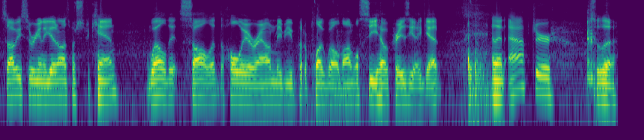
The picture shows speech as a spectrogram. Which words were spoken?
so obviously we're gonna get it on as much as we can, weld it solid the whole way around. Maybe you put a plug weld on. We'll see how crazy I get. And then after, so the,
